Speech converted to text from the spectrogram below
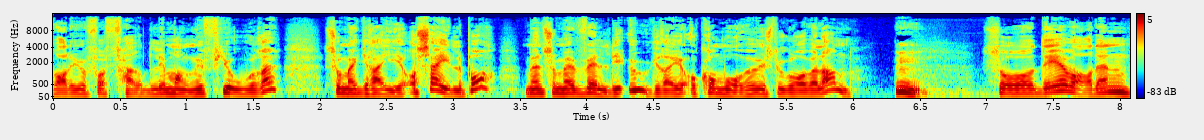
var det jo forferdelig mange fjorder som er greie å seile på, men som er veldig ugreie å komme over hvis du går over land. Så det var den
